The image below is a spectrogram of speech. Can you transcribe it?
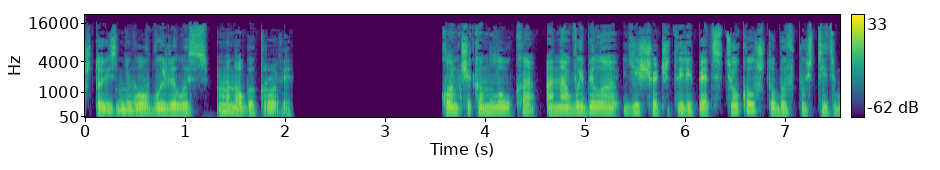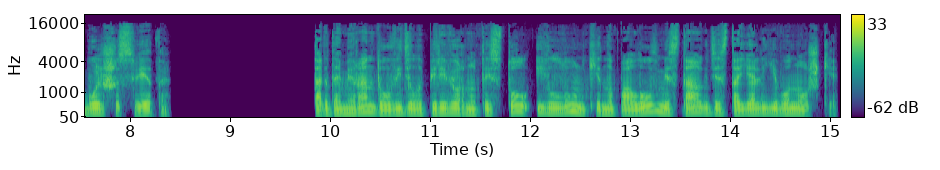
что из него вылилось много крови. Кончиком лука она выбила еще 4-5 стекол, чтобы впустить больше света. Тогда Миранда увидела перевернутый стол и лунки на полу в местах, где стояли его ножки.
